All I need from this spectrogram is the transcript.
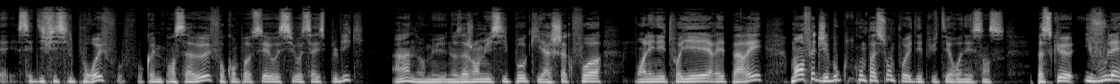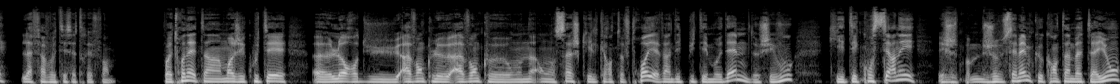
et c'est difficile pour eux. Il faut, faut quand même penser à eux. Il faut qu'on pense aussi aux services publics. Hein, nos, nos agents municipaux qui à chaque fois vont aller nettoyer, réparer. Moi, en fait, j'ai beaucoup de compassion pour les députés Renaissance parce que ils voulaient la faire voter cette réforme. Faut être honnête. Hein, moi, j'écoutais euh, lors du avant que le avant qu'on on sache qu'il ait le 49.3, il y avait un député MoDem de chez vous qui était consterné. Et je, je sais même que Quentin Bataillon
